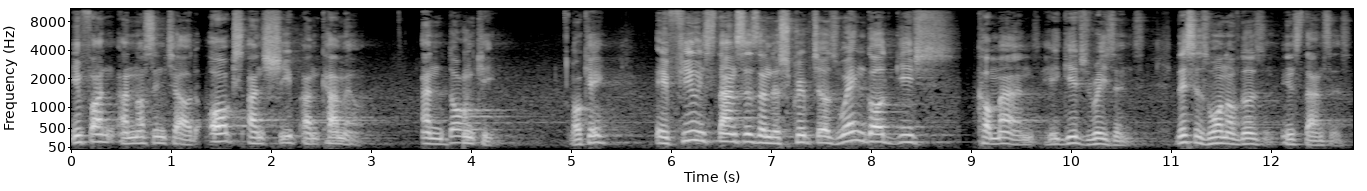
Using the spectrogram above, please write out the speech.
infant and nursing child, ox and sheep and camel, and donkey. Okay? A few instances in the scriptures when God gives commands, he gives reasons. This is one of those instances.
